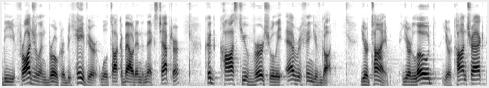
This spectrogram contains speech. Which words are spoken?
the fraudulent broker behavior we'll talk about in the next chapter, could cost you virtually everything you've got. Your time, your load, your contract,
